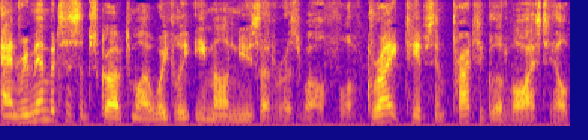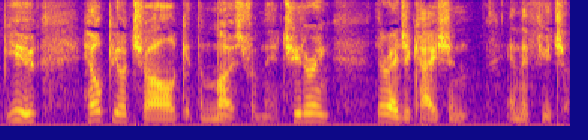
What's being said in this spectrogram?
And remember to subscribe to my weekly email newsletter as well, full of great tips and practical advice to help you help your child get the most from their tutoring, their education, and their future.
